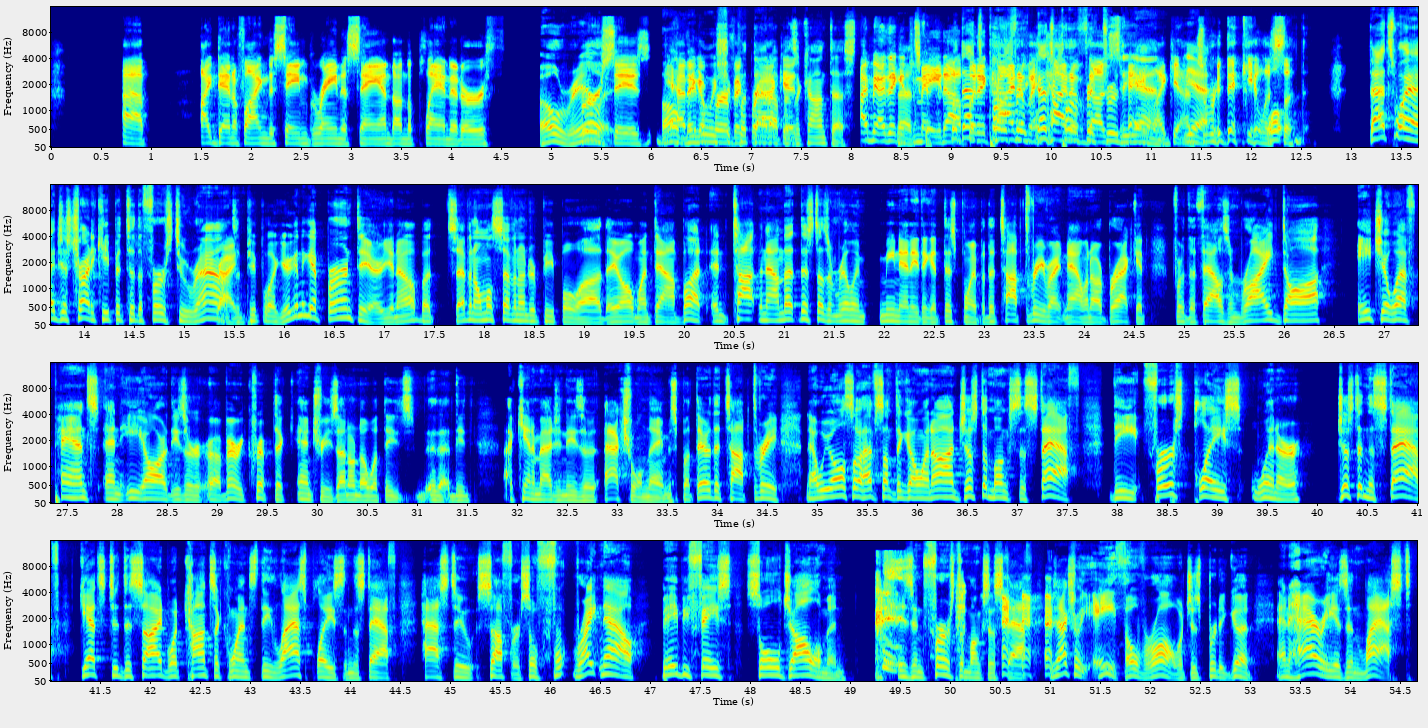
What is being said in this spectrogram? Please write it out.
uh, identifying the same grain of sand on the planet Earth Oh, really? versus oh, having maybe a we should perfect put that up bracket. as a contest. I mean, I think That's it's made But up, but, that's it kind of it that's kind of does through the end. like, yeah, Yeah. it's ridiculous. Well, that's why I just try to keep it to the first two rounds. Right. And people are like, you're going to get burnt there, you know? But seven, almost 700 people, uh, they all went down. But, and top, now that this doesn't really mean anything at this point, but the top three right now in our bracket for the thousand Rye, Daw, HOF Pants, and ER. These are uh, very cryptic entries. I don't know what these, uh, these, I can't imagine these are actual names, but they're the top three. Now, we also have something going on just amongst the staff. The first place winner just in the staff gets to decide what consequence the last place in the staff has to suffer. So for, right now, babyface Sol Jolliman is in first amongst the staff. He's actually eighth overall, which is pretty good. And Harry is in last.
